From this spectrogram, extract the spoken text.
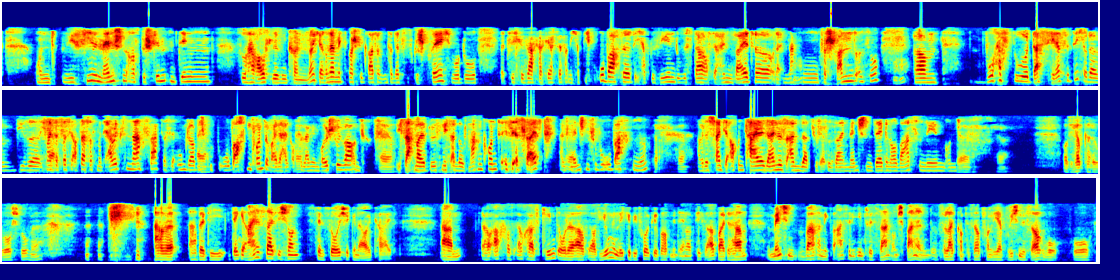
und wie viele Menschen aus bestimmten Dingen so herauslesen können. Ne? Ich erinnere mich zum Beispiel gerade an unser letztes Gespräch, wo du letztlich gesagt hast, ja Stefan, ich habe dich beobachtet, ich habe gesehen, du bist da auf der einen Seite oder im Nacken mhm. verschwand und so. Mhm. Ähm, wo hast du das her für dich? Oder diese, ich meine, das ist ja auch das, was man Ericsson nachsagt, dass er unglaublich ja. gut beobachten konnte, weil er halt auch ja. so lange im Rollstuhl war und ja, ich sag mal, bös nichts anderes machen konnte in der Zeit, als Menschen zu beobachten. Ne? Aber das scheint ja auch ein Teil deines Ansatzes zu sein, Menschen sehr genau wahrzunehmen und ja, ja. Also ich habe keine Rollstuhl, ne? aber aber die, ich denke einerseits ist schon sensorische Genauigkeit. Ähm, auch als, auch als Kind oder als, als Jugendliche, bevor wir überhaupt mit NLP gearbeitet haben, Menschen waren mich wahnsinnig interessant und spannend. Vielleicht kommt es auch von Lea Vision, auch, wo, wo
